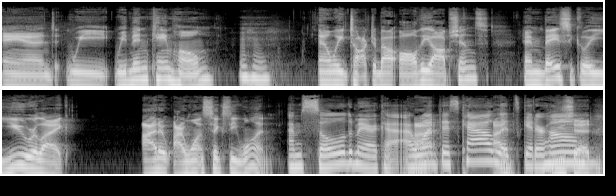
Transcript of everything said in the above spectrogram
and we we then came home, mm-hmm. and we talked about all the options and basically, you were like, I don't, I want 61. I'm sold America. I, I want this cow. Let's get her home. You said,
